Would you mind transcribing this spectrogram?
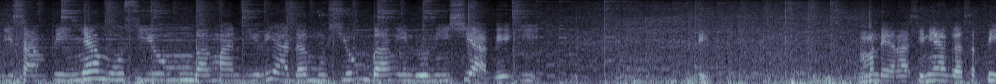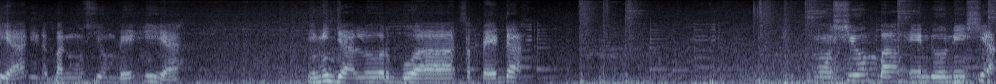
Di sampingnya Museum Bank Mandiri ada Museum Bank Indonesia BI. Memang daerah sini agak sepi ya di depan Museum BI ya. Ini jalur buat sepeda. Museum Bank Indonesia.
